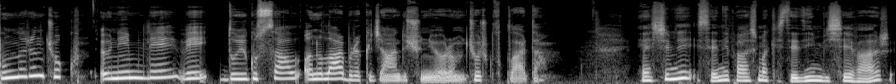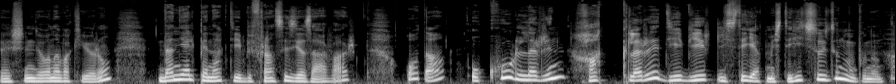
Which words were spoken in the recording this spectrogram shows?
Bunların çok önemli ve duygusal anılar bırakacağını düşünüyorum çocukluklarda. Yani şimdi seni paylaşmak istediğim bir şey var. E, şimdi ona bakıyorum. Daniel Pennak diye bir Fransız yazar var. O da okurların hakları diye bir liste yapmıştı. Hiç duydun mu bunun? Ha,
